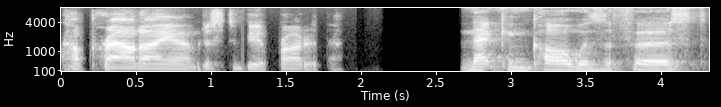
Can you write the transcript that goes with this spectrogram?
how proud I am just to be a part of that. Nat King Cole was the first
